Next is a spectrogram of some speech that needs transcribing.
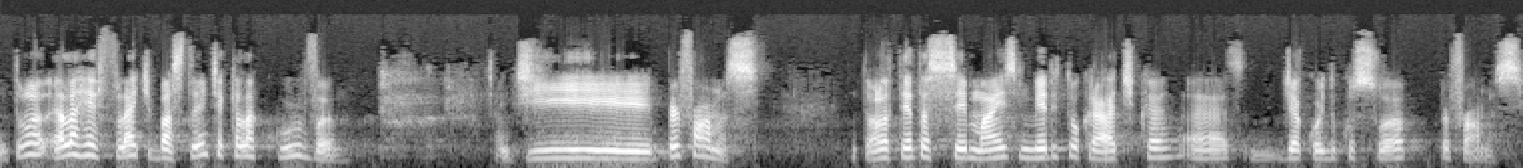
Então, ela reflete bastante aquela curva de performance. Então, ela tenta ser mais meritocrática é, de acordo com sua performance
